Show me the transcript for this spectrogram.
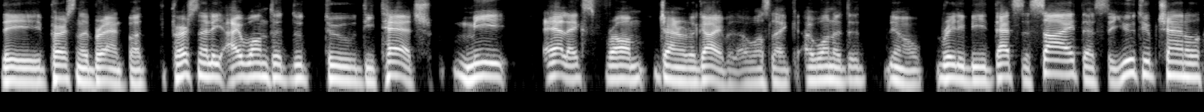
the personal brand but personally i wanted to, to detach me alex from general geibel i was like i wanted to you know really be that's the site that's the youtube channel.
